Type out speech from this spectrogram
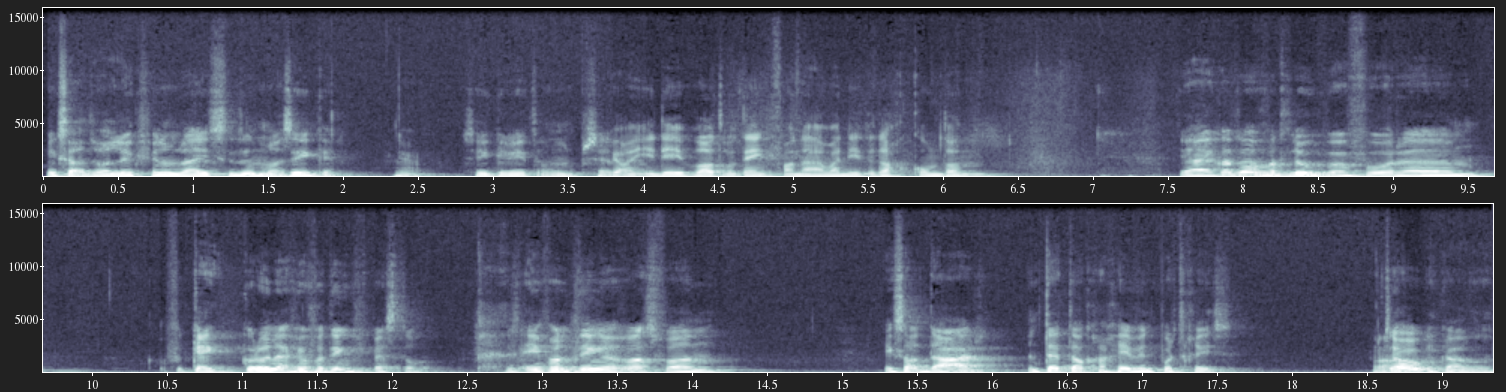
Ik zou het wel leuk vinden om daar iets te doen, maar zeker. Ja. Zeker weten, 100%. Heb je al een idee wat? Of denk je van, nou, wanneer de dag komt, dan... Ja, ik had wel wat lopen voor... ehm, voor- kijk, corona heeft heel veel dingen verpest, toch? Dus een van de dingen was van... Ik zal daar een TED-talk gaan geven in het Portugees. Wow. Zo. In Cabo.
